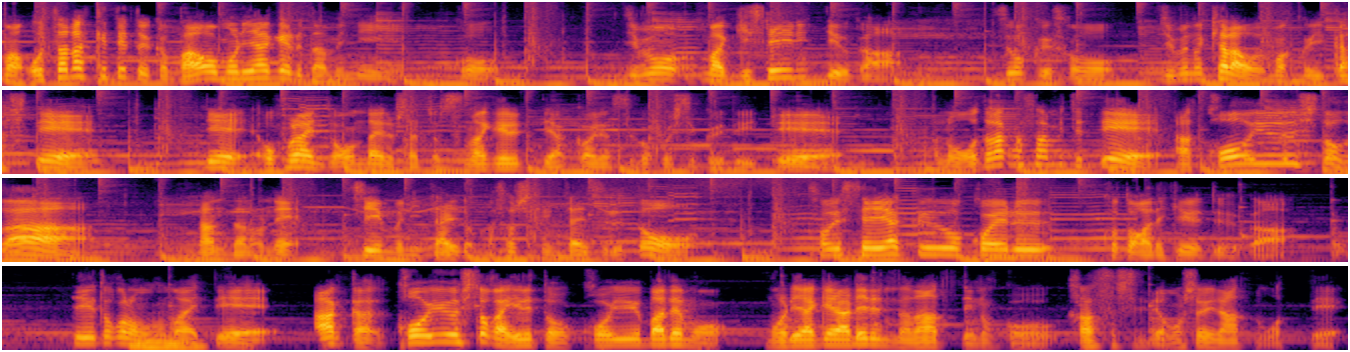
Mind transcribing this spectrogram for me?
まあ、おちゃらけてというか、場を盛り上げるために、こう、自分を、まあ、犠牲にっていうか、すごくそう、自分のキャラをうまく活かして、で、オフラインとオンラインの人たちをつなげるって役割をすごくしてくれていて、あの、小田中さん見てて、あ、こういう人が、なんだろうね、チームにいたりとか組織にいたりすると、そういう制約を超えることができるというか、っていうところも踏まえて、なんかこういう人がいると、こういう場でも盛り上げられるんだなっていうのをこう観察してて面白いなと思って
